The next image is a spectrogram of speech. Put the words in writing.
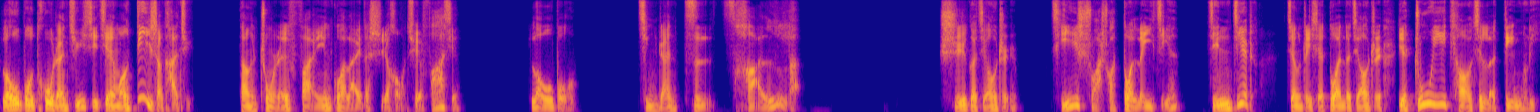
楼部突然举起剑往地上砍去。当众人反应过来的时候，却发现楼部竟然自残了，十个脚趾齐刷刷断了一截。紧接着，将这些断的脚趾也逐一挑进了鼎里。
